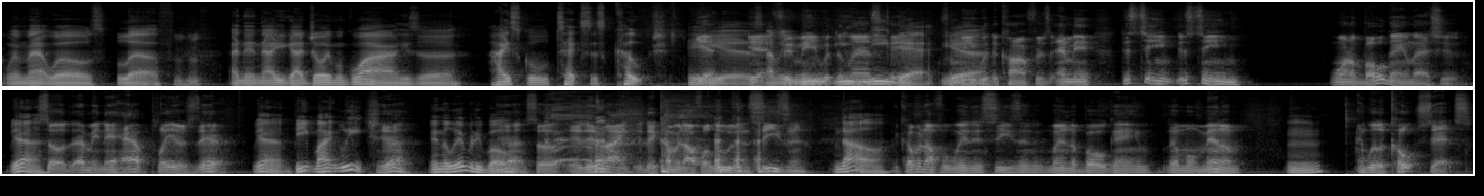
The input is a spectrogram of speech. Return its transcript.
when Matt Wells left, Mm-hmm. and then now you got Joey McGuire. He's a high school Texas coach. He yeah, is. yeah. I for mean, me, you, with the landscape, need that. for yeah, me with the conference. I mean, this team, this team won a bowl game last year. yeah, So I mean, they have players there. yeah. Beat Mike Leach Yeah, in the Liberty Bowl. yeah. So it isn't like they're coming off a losing season. No, They're coming off a winning season, winning a bowl game, little momentum, Mm-hmm. and with a coach that's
